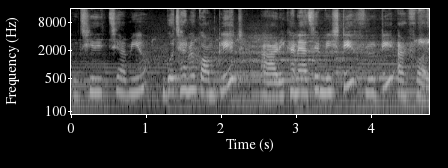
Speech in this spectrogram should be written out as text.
গুছিয়ে দিচ্ছি আমিও। গোছানো কমপ্লিট আর এখানে আছে মিষ্টি ফ্রুটি আর ফল।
